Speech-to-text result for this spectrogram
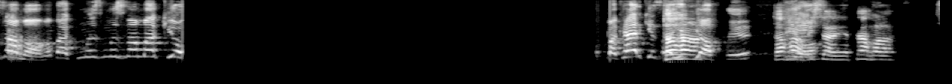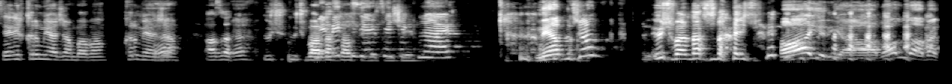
Mızlama ama bak mızmızlamak yok. Bak herkes Taha. ayıp yaptı. Taha Diyor. bir saniye Taha. Seni kırmayacağım babam. Kırmayacağım. Azat. Ha. 3 3 bardak Mehmet daha su Güzel getir teşekkürler. Ne yapacağım? 3 bardak su daha iç. Hayır ya vallahi bak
